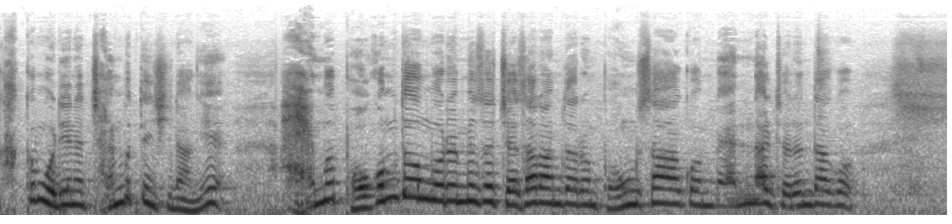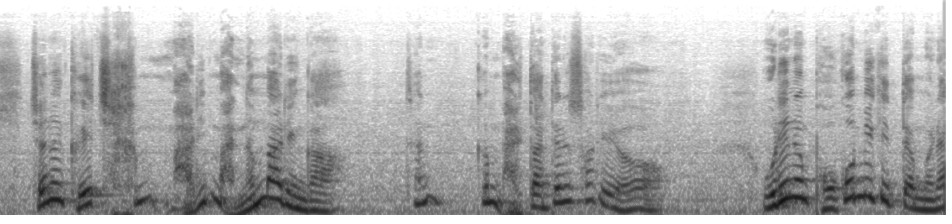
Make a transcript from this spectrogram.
가끔 우리는 잘못된 신앙이 아뭐 복음도 모르면서 저 사람들은 봉사하고 맨날 저런다고 저는 그게 참 말이 맞는 말인가? 저는 그 말도 안 되는 소리예요. 우리는 복음이기 때문에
